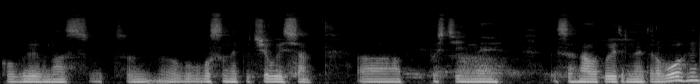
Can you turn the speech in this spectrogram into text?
коли у нас от, восени почалися постійні сигнали повітряної тривоги,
